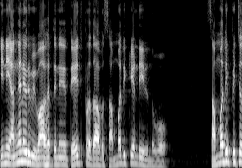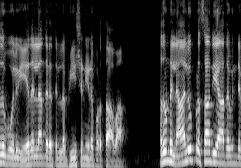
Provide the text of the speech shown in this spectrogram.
ഇനി അങ്ങനെ ഒരു വിവാഹത്തിന് തേജ് പ്രതാപ് സമ്മതിക്കേണ്ടിയിരുന്നുവോ? സമ്മതിപ്പിച്ചതുപോലും ഏതെല്ലാം തരത്തിലുള്ള ഭീഷണിയുടെ പുറത്താവാം? അതുകൊണ്ട് ലാലു പ്രസാദ് യാദവിന്റെ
